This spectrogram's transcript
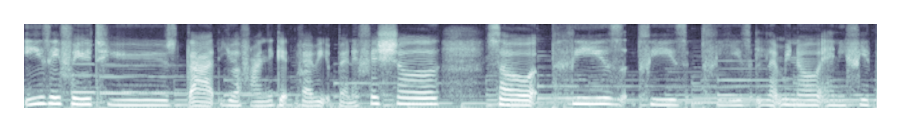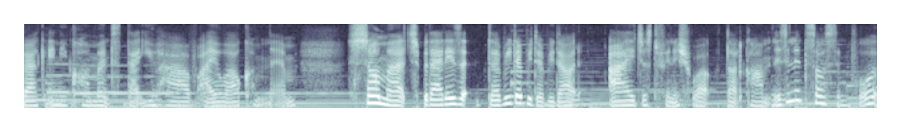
easy for you to use, that you are finding it very beneficial. So please, please, please let me know any feedback, any comments that you have. I welcome them so much, but that is www.ijustfinishwork.com. Isn't it so simple?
